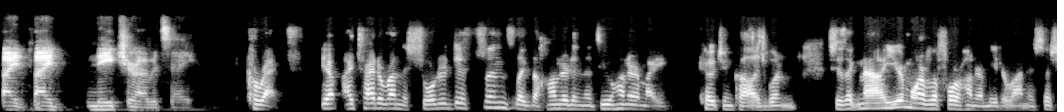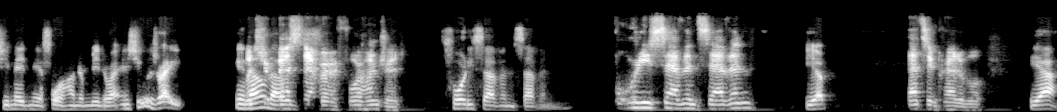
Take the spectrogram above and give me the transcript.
By by nature, I would say. Correct. Yep. I try to run the shorter distance, like the 100 and the 200. My coach in college when she's like, "No, you're more of a 400 meter runner." So she made me a 400 meter runner, and she was right. You What's know, your best ever 400? 47 7. 47 7? Yep. That's incredible. Yeah.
